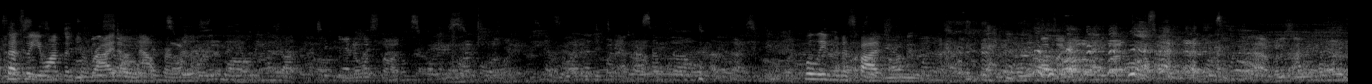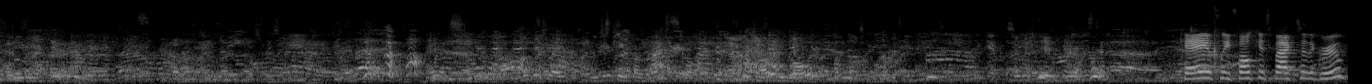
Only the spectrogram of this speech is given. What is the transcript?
So that's what you want them to ride on now for a minute. We'll leave them as five. Okay, if we focus back to the group.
